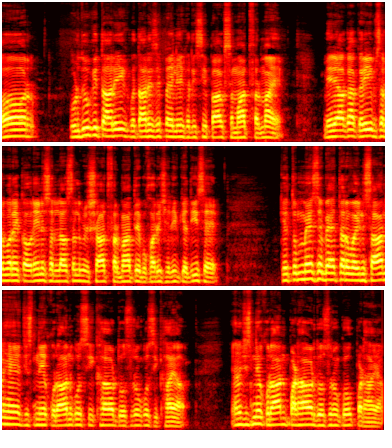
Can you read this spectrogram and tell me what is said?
और उर्दू की तारीख बताने से पहले एक हदीस पाक समात फरमाएँ। मेरे आका करीम सरवर कौन सल्लल्लाहु इरशाद फरमाते, बुखारी शरीफ की हदीस है कि तुम में से बेहतर वह इंसान है जिसने कुरान को सीखा और दूसरों को सिखाया। यानी जिसने कुरान पढ़ा और दूसरों को पढ़ाया।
